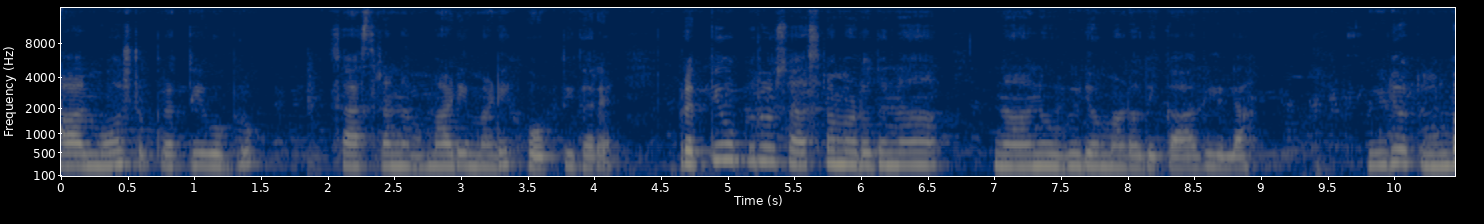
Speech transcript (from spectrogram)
ಆಲ್ಮೋಸ್ಟ್ ಪ್ರತಿಯೊಬ್ಬರು ಶಾಸ್ತ್ರನ ಮಾಡಿ ಮಾಡಿ ಹೋಗ್ತಿದ್ದಾರೆ. ಪ್ರತಿಯೊಬ್ಬರು ಶಾಸ್ತ್ರ ಮಾಡೋದನ್ನು ನಾನು ವಿಡಿಯೋ ಮಾಡೋದಕ್ಕಾಗಲಿಲ್ಲ ವಿಡಿಯೋ ತುಂಬ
